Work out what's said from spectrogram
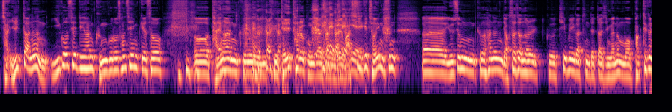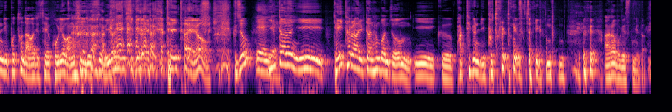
자, 일단은 이것에 대한 근거로 선생님께서 어, 다양한 그, 그 데이터를 공개하셨는데 예, 예, 마치 이게 저희 무슨 어, 요즘 그 하는 역사저널 그 TV 같은 데 따지면은 뭐 박태근 리포터 나와주세요. 고려 왕실 뉴스 뭐 이런 식의 데이터예요. 그죠? 예, 예. 일단은 이 데이터를 일단 한번 좀 이 그 박태근 리포터를 통해서 저희가 한번 알아보겠습니다. 예.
